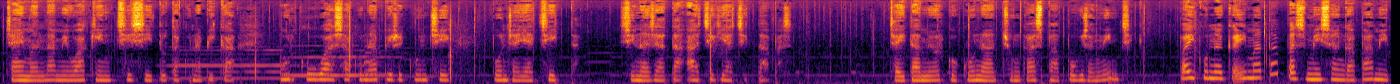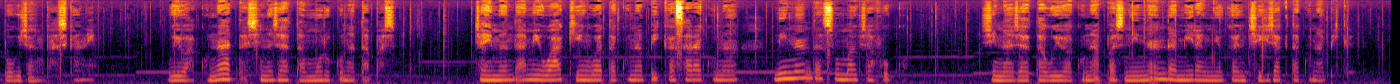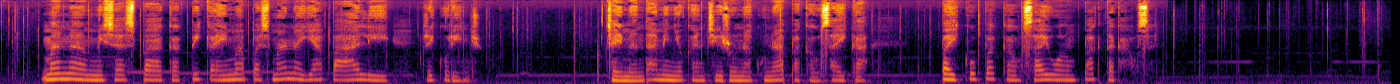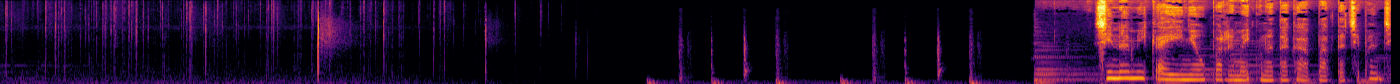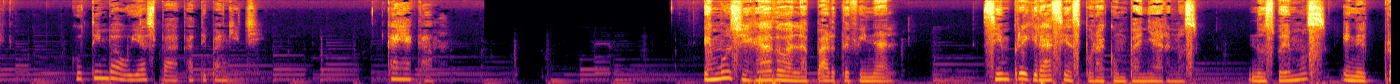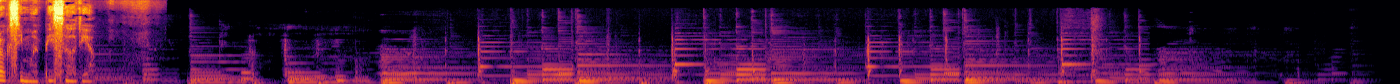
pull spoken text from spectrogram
Chaymantami wakin chishi tutakunapika urku washakunapi rikunchik punchayachikta, shinallata achikyachiktapas. Chaytami urkukuna chunkashpa pukllan ninchik. Paykunaka imatapas mishankapami pukllan kashkanin. Wiwakunata, shinallata murukunatapas. Chaymantami wakin watakunapika sarakuna ninanta sumak llafuku. Shinallata wiwakunapash ninanda miran ñukanchik llaktakunapika. Mana mishashpa kakpika imapash mana yapa ali rikurinchu. Chaymantami ñukanchik runakunapa kawsayka paykupa kawsaywan pakta kawsay. Hemos llegado a la parte final. Siempre gracias por acompañarnos. Nos vemos en el próximo episodio.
